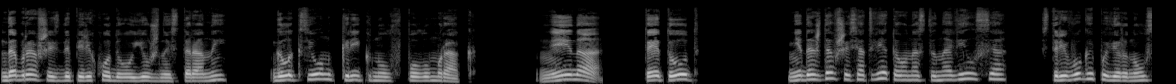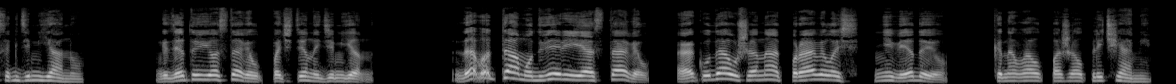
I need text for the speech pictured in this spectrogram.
Добравшись до перехода у южной стороны, Галаксион крикнул в полумрак. «Нина, ты тут?» Не дождавшись ответа, он остановился, с тревогой повернулся к Демьяну. «Где ты ее оставил, почтенный Демьян?» «Да вот там, у двери и оставил. А куда уж она отправилась, не ведаю». Коновал пожал плечами.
